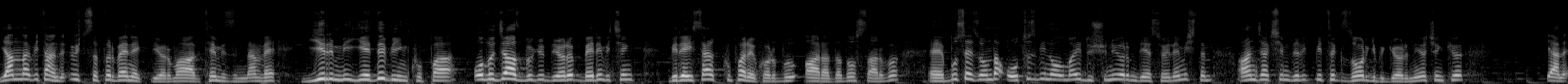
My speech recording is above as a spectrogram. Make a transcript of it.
yanına bir tane de 3-0 ben ekliyorum abi temizinden ve 27 bin kupa olacağız bugün diyorum. Benim için bireysel kupa rekoru bu arada dostlar bu. Ee, bu sezonda 30 bin olmayı düşünüyorum diye söylemiştim. Ancak şimdilik bir tık zor gibi görünüyor çünkü yani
